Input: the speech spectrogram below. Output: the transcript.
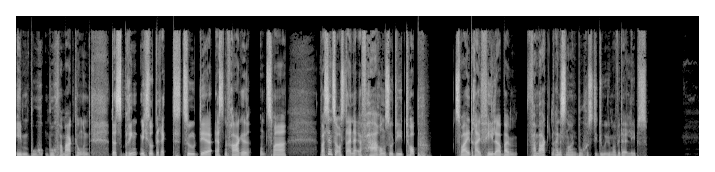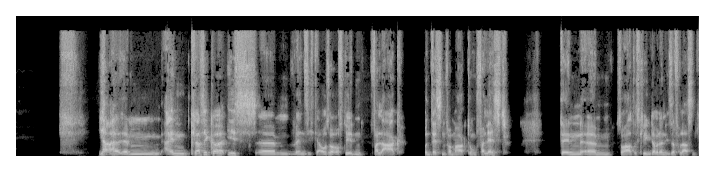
eben Buch, Buchvermarktung. Und das bringt mich so direkt zu der ersten Frage. Und zwar, was sind so aus deiner Erfahrung so die Top zwei, drei Fehler beim Vermarkten eines neuen Buches, die du immer wieder erlebst? Ja, ähm, ein Klassiker ist, ähm, wenn sich der Autor auf den Verlag und dessen Vermarktung verlässt. Denn ähm, so hart es klingt, aber dann ist er verlassen.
